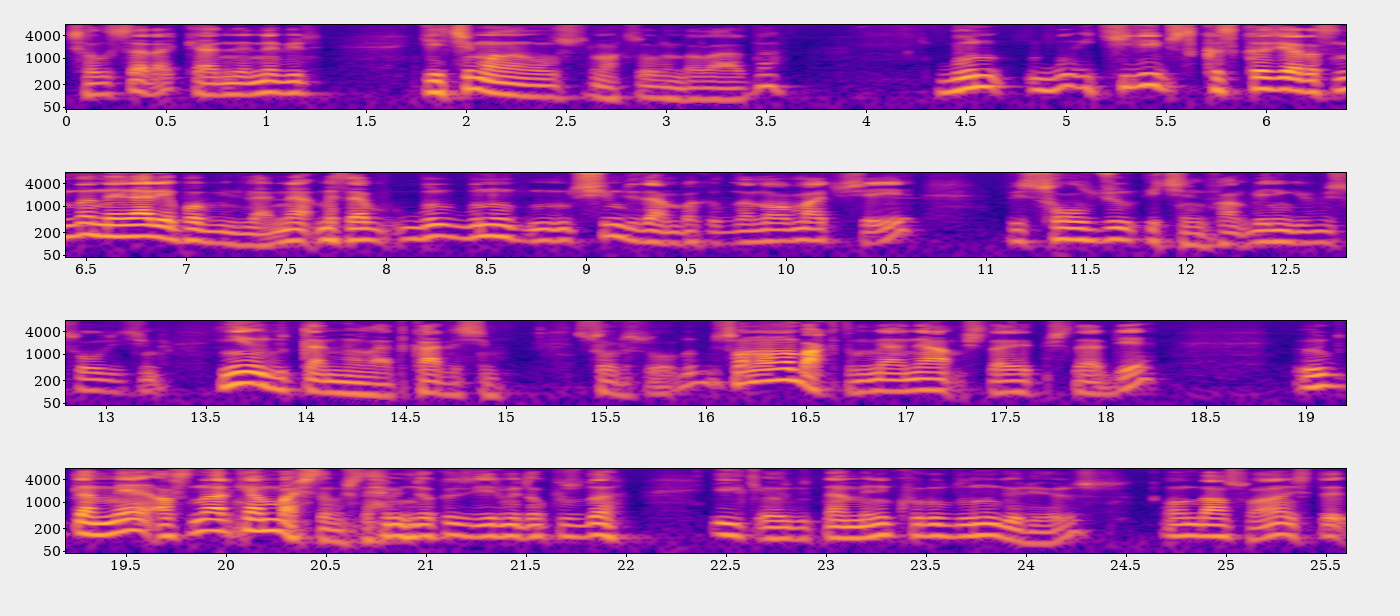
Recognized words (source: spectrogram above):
çalışarak kendilerine bir geçim alanı oluşturmak zorundalardı. Bu, bu ikili kıskacı arasında neler yapabilirler? Ne, mesela bu, bunu şimdiden bakıldığında normal bir şeyi bir solcu için falan benim gibi bir solcu için niye örgütlenmiyorlardı kardeşim sorusu oldu. Sonra ona baktım yani ne yapmışlar etmişler diye örgütlenmeye aslında erken başlamışlar. 1929'da ilk örgütlenmenin kurulduğunu görüyoruz. Ondan sonra işte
